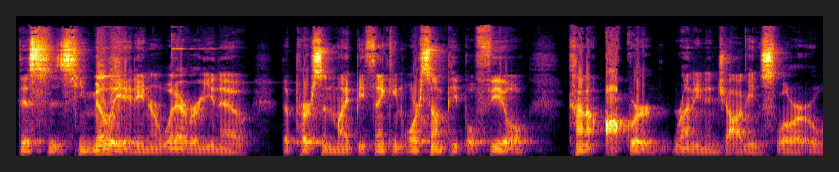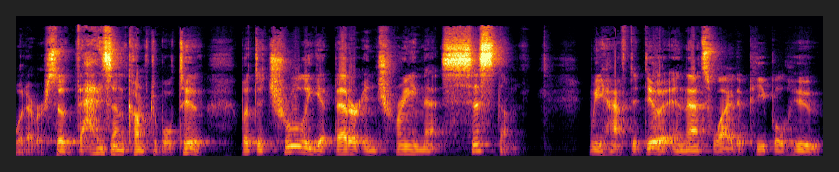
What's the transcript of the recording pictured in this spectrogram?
This is humiliating or whatever, you know, the person might be thinking, or some people feel kind of awkward running and jogging slower or whatever. So that is uncomfortable too. But to truly get better and train that system, we have to do it. And that's why the people who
